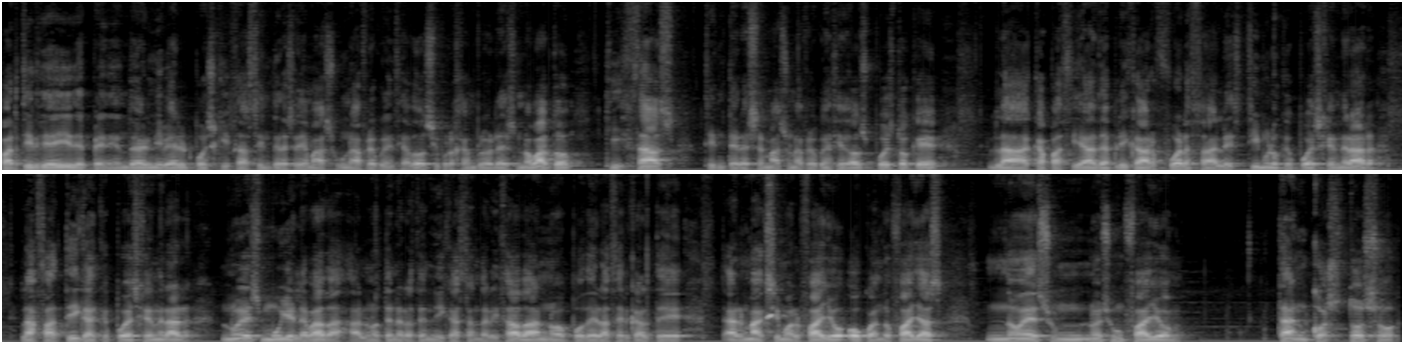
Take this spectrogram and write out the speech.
partir de ahí, dependiendo del nivel, pues quizás te interesaría más una frecuencia 2. Si por ejemplo eres novato, quizás te interese más una frecuencia 2, puesto que la capacidad de aplicar fuerza, el estímulo que puedes generar, la fatiga que puedes generar no es muy elevada al no tener la técnica estandarizada, no poder acercarte al máximo al fallo o cuando fallas no es un, no es un fallo tan costoso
